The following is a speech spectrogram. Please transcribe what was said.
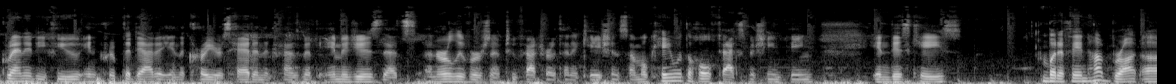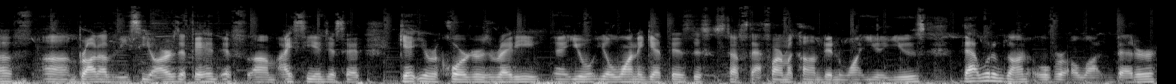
granted if you encrypt the data in the courier's head and then transmit the images that's an early version of two-factor authentication so i'm okay with the whole fax machine thing in this case but if they had not brought up um, brought up VCRs, if they had, if um, Ice T had just said, "Get your recorders ready, uh, you you'll want to get this. This is stuff that Pharmacom didn't want you to use," that would have gone over a lot better.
